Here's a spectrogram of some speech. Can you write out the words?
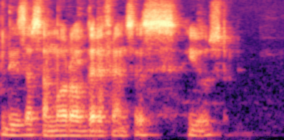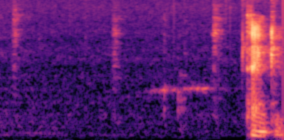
These are some more of the references used. Thank you.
